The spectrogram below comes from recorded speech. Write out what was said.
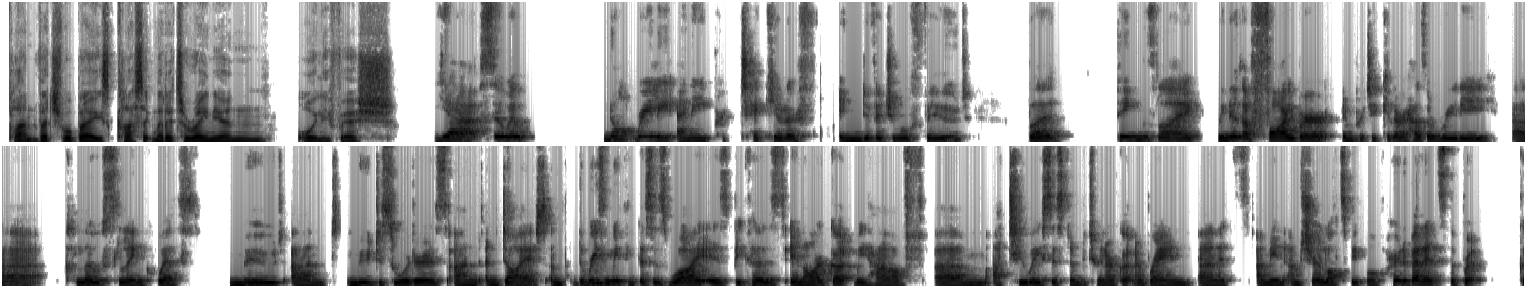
plant vegetable based, classic Mediterranean, oily fish. Yeah, so it, not really any particular individual food, but things like we know that fiber in particular has a really uh, close link with mood and mood disorders and, and diet. And the reason we think this is why is because in our gut we have um, a two way system between our gut and our brain. And it's, I mean, I'm sure lots of people have heard about it. It's the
